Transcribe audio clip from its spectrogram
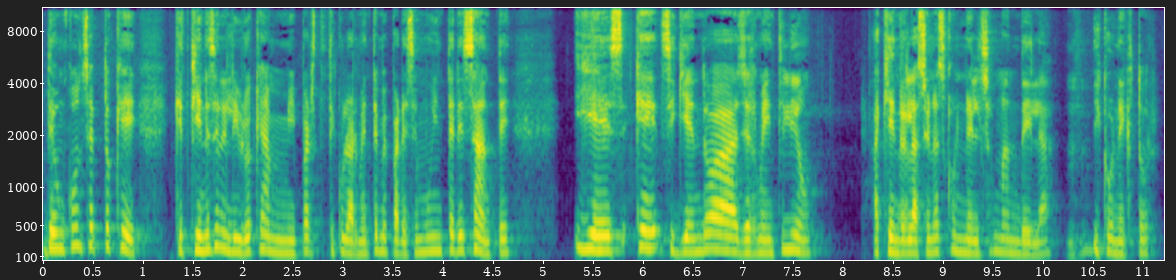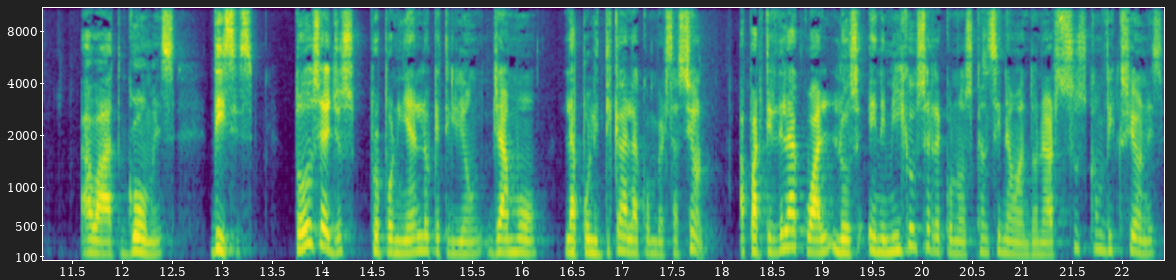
de un concepto que, que tienes en el libro que a mí particularmente me parece muy interesante y es que siguiendo a Germain Tillion, a quien relacionas con Nelson Mandela y con Héctor Abad Gómez, dices, todos ellos proponían lo que Tillion llamó la política de la conversación, a partir de la cual los enemigos se reconozcan sin abandonar sus convicciones,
